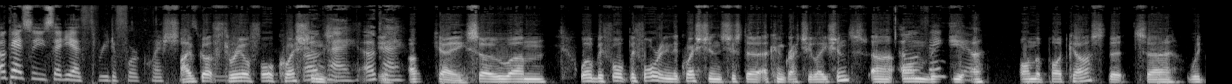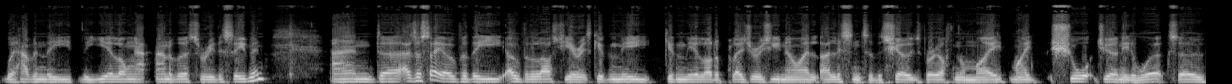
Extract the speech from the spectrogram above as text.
Okay. So you said you had three to four questions. I've got three or four questions. Okay, okay. Okay. So um, well, before before any of the questions, just a, a congratulations uh, Oh, on the. Uh, on the podcast that uh, we, we're having the, the year long a- anniversary this evening. And uh, as I say, over the over the last year, it's given me given me a lot of pleasure. As you know, I, I listen to the shows very often on my, my short journey to work. So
